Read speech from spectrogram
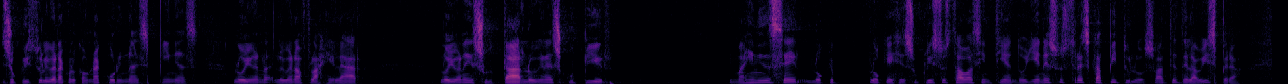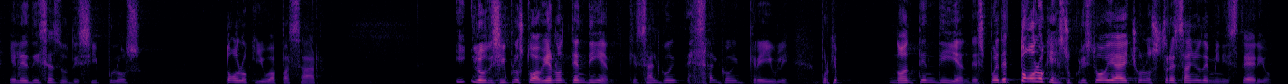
Jesucristo le iban a colocar una corona de espinas, lo iban, lo iban a flagelar, lo iban a insultar, lo iban a escupir. Imagínense lo que, lo que Jesucristo estaba sintiendo. Y en esos tres capítulos, antes de la víspera, Él les dice a sus discípulos todo lo que iba a pasar. Y los discípulos todavía no entendían, que es algo, es algo increíble, porque no entendían, después de todo lo que Jesucristo había hecho en los tres años de ministerio,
